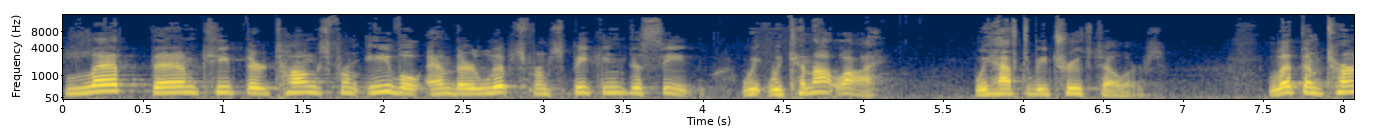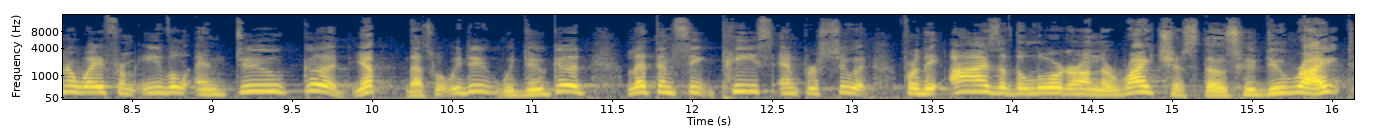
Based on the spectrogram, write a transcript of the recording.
let them keep their tongues from evil and their lips from speaking deceit. We, we cannot lie. We have to be truth tellers. Let them turn away from evil and do good. Yep, that's what we do. We do good. Let them seek peace and pursue it. For the eyes of the Lord are on the righteous, those who do right,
